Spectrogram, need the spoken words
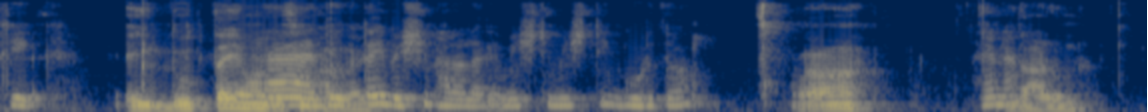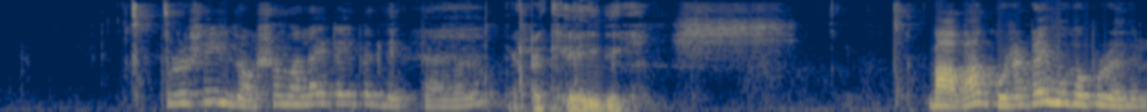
ঠিক। এই দুধটাই আমার বেশি হ্যাঁ ভালো লাগে। দুধটাই বেশি ভালো লাগে। মিষ্টি মিষ্টি গুড় দেওয়া। আহ, হ্যাঁ না? দারুণ। পুরো সেই রসমালাই টাইপের দেখতে হয় বলো। একটা খেয়েই দেখি। বাবা গোটাটাই মুখে পুড়ে দিল।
